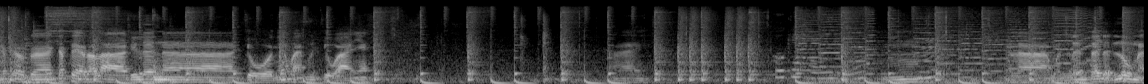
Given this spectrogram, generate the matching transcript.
Cắt treo à, cắt treo đó là đi lên uh, chùa nha các bạn lên chùa bà nha. Đây. Ừ. Đây là mình lên tới đỉnh luôn nè.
